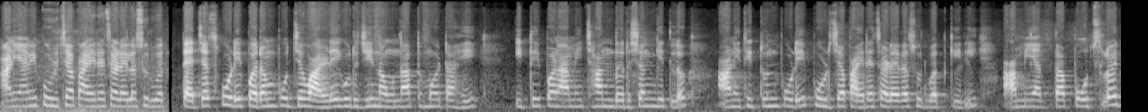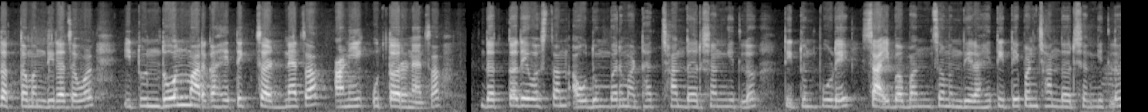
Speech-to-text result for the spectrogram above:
आणि आम्ही पुढच्या पायऱ्या चढायला सुरुवात त्याच्याच पुढे परमपूज्य वारडे गुरुजी नवनाथ मठ आहे. इथे पण आम्ही छान दर्शन घेतलं आणि तिथून पुढे पुढच्या पायऱ्या चढायला सुरुवात केली. आम्ही आत्ता पोचलो आहे दत्त मंदिराजवळ. इथून दोन मार्ग आहेत एक चढण्याचा आणि एक उतरण्याचा. दत्त देवस्थान औदुंबर मठात छान दर्शन घेतलं. तिथून पुढे साईबाबांचं मंदिर आहे तिथे पण छान दर्शन घेतलं.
